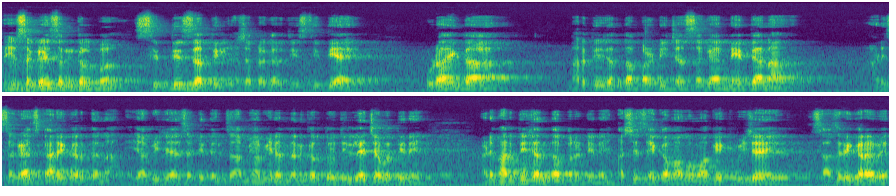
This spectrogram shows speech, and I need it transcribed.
तर हे सगळे संकल्प सिद्धीच जातील अशा प्रकारची स्थिती आहे. पुन्हा एकदा भारतीय जनता पार्टीच्या सगळ्या नेत्यांना आणि सगळ्याच कार्यकर्त्यांना या विजयासाठी त्यांचं आम्ही अभिनंदन करतो जिल्ह्याच्या वतीने आणि भारतीय जनता पार्टीने असेच एकामागोमाग एक विजय साजरे करावेत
